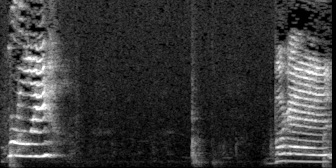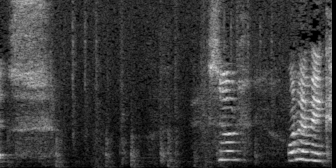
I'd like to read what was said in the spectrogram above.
Whirly! Buckets! Soon, when I make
